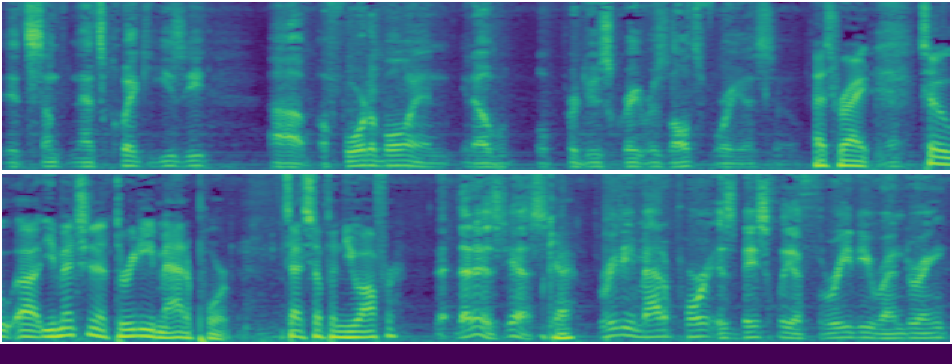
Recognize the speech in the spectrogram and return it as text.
it's something that's quick, easy. uh, affordable, and you know will produce great results for you. So That's right. So uh, you mentioned a 3D Matterport. Is that something you offer? Th- that is yes. Okay. 3D Matterport is basically a 3D rendering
